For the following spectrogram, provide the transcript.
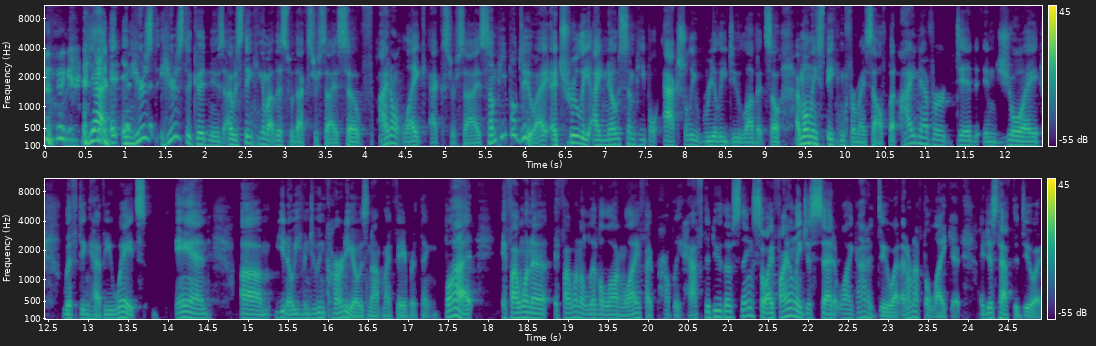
yeah and, and here's here's the good news i was thinking about this with exercise so I don't like exercise some people do I, I truly i know some people actually really do love it so i'm only speaking for myself but i never did enjoy lifting heavy weights. And um, you know even doing cardio is not my favorite thing but if i want to if i want to live a long life i probably have to do those things so i finally just said well i got to do it i don't have to like it i just have to do it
